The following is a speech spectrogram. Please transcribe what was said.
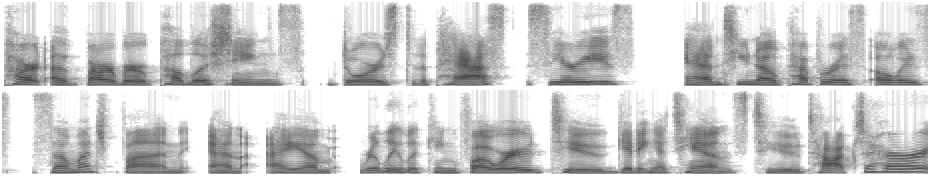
part of Barbour Publishing's Doors to the Past series. And you know, Pepper is always so much fun. And I am really looking forward to getting a chance to talk to her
